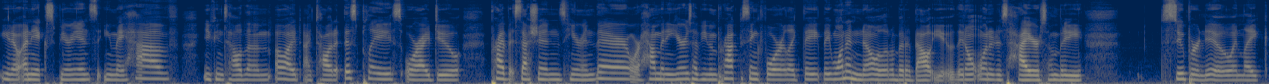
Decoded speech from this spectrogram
you know, any experience that you may have. You can tell them, oh, I, I taught at this place, or I do private sessions here and there or how many years have you been practicing for like they they want to know a little bit about you they don't want to just hire somebody super new and like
